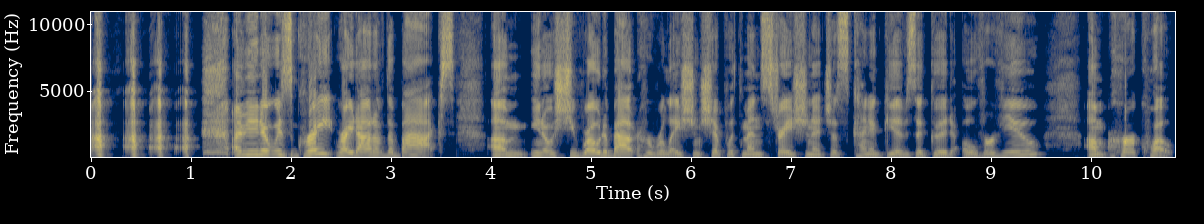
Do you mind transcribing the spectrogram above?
I mean, it was great right out of the box. Um, you know, she wrote about her relationship with menstruation. It just kind of gives a good overview. Um, her quote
